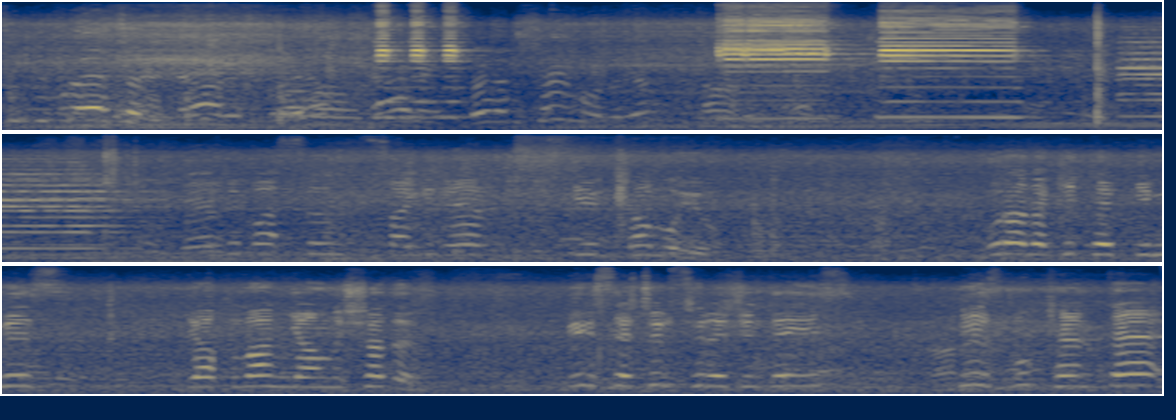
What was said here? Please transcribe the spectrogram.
Şimdi buraya çevirdiniz. Böyle bir şey mi olur ya? değerli basın, saygıdeğer bir kamuoyu. Buradaki tepkimiz yapılan yanlışadır. Bir seçim sürecindeyiz. Biz bu kentte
